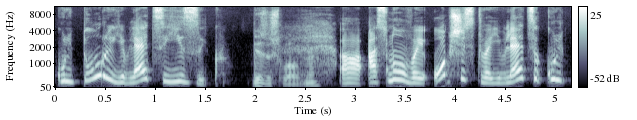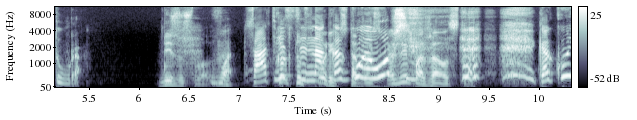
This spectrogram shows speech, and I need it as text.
культуры является язык. Безусловно. А Основой общества является культура. Безусловно. Вот. Как тут Соответственно, спорить с какое тобой? Скажи, общество, пожалуйста. какой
